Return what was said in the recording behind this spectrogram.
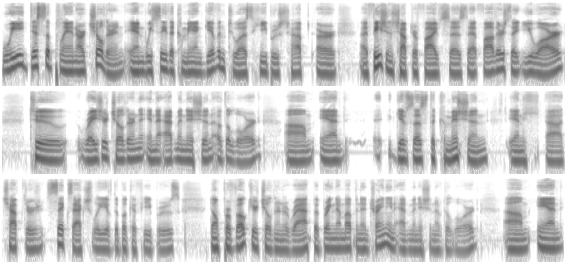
we discipline our children, and we see the command given to us. Hebrews chapter or Ephesians chapter five says that fathers, that you are to raise your children in the admonition of the Lord, um, and gives us the commission in uh, chapter six, actually, of the book of Hebrews. Don't provoke your children to wrath, but bring them up in the training admonition of the Lord. Um, and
